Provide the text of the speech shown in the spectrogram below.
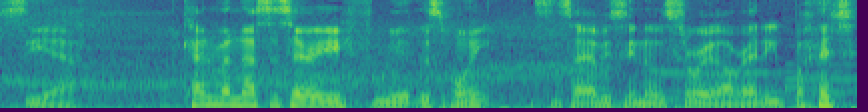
So yeah, kind of unnecessary for me at this point, since I obviously know the story already, but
